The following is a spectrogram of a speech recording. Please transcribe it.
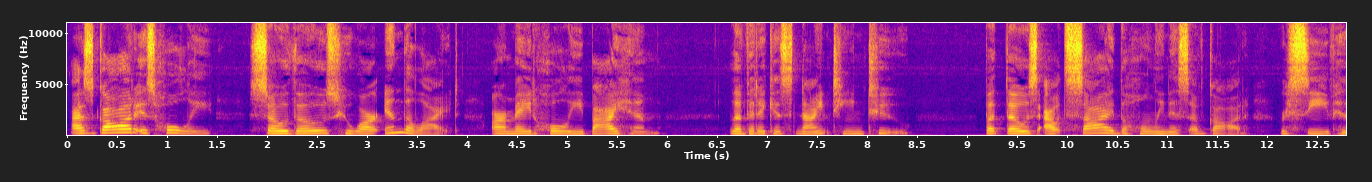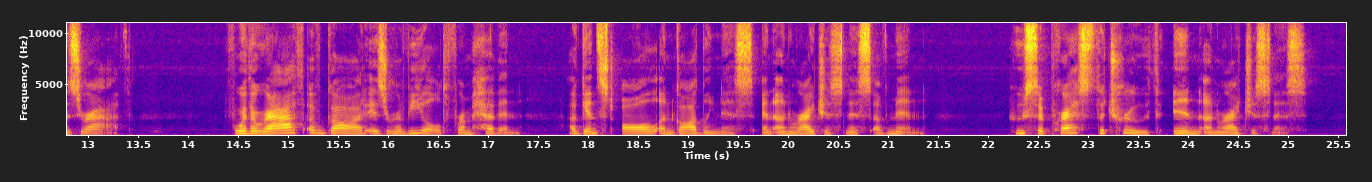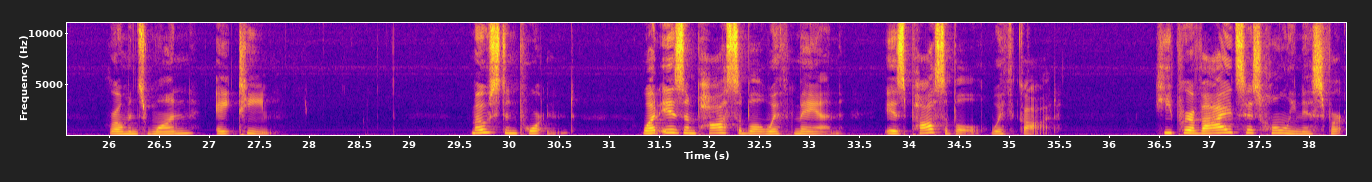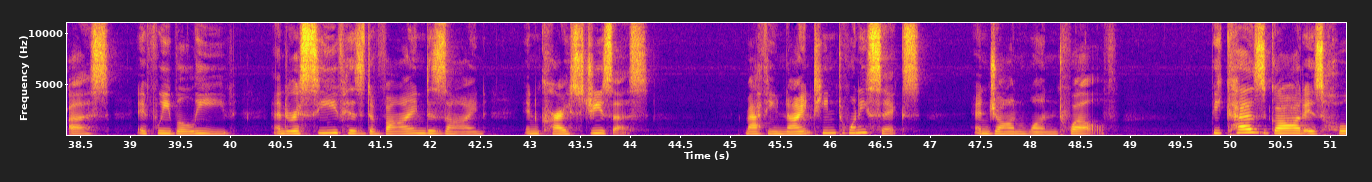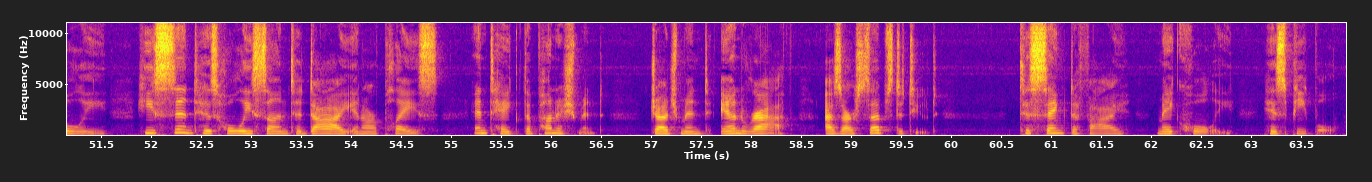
As God is holy, so those who are in the light are made holy by him. Leviticus 19:2. But those outside the holiness of God receive his wrath. For the wrath of God is revealed from heaven against all ungodliness and unrighteousness of men, who suppress the truth in unrighteousness. Romans 1:18. Most important, what is impossible with man is possible with God. He provides his holiness for us if we believe and receive his divine design in Christ Jesus. Matthew 19:26 and John 1:12. Because God is holy, he sent his holy son to die in our place and take the punishment, judgment, and wrath as our substitute to sanctify, make holy his people.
